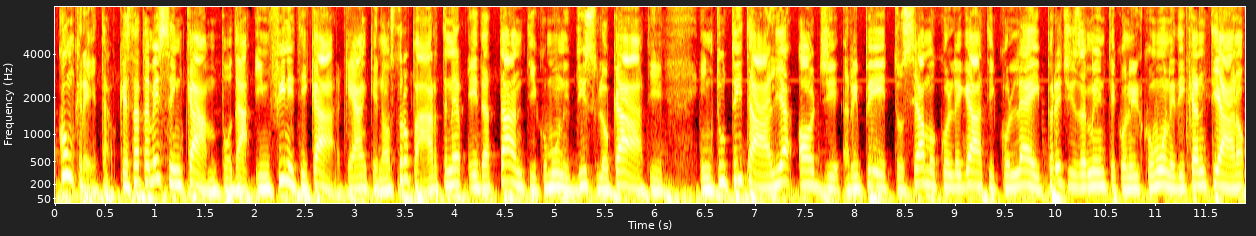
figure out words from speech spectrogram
concreta che è stata messa in campo da Infinity Car, che è anche nostro partner, e da tanti comuni dislocati in tutta Italia. Oggi, ripeto, siamo collegati con lei precisamente con il comune di Cantiano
